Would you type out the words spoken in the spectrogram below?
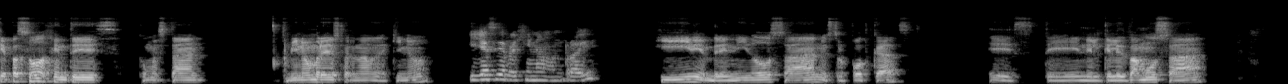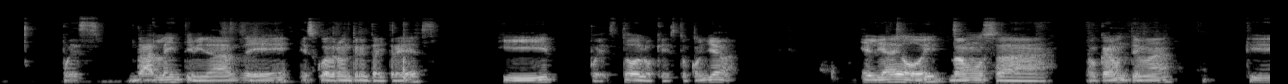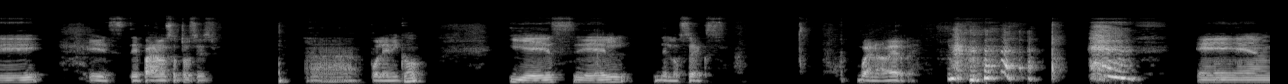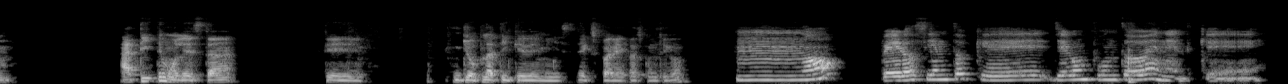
¿Qué pasó, agentes? ¿Cómo están? Mi nombre es Fernando de Aquino. Y yo soy Regina Monroy. Y bienvenidos a nuestro podcast, este, en el que les vamos a, pues, dar la intimidad de Escuadrón 33 y, pues, todo lo que esto conlleva. El día de hoy vamos a tocar un tema que, este, para nosotros es ah, polémico y es el de los ex. Bueno, a ver. Em, ¿A ti te molesta que yo platique de mis exparejas contigo? Mm, no, pero siento que llega un punto en el que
